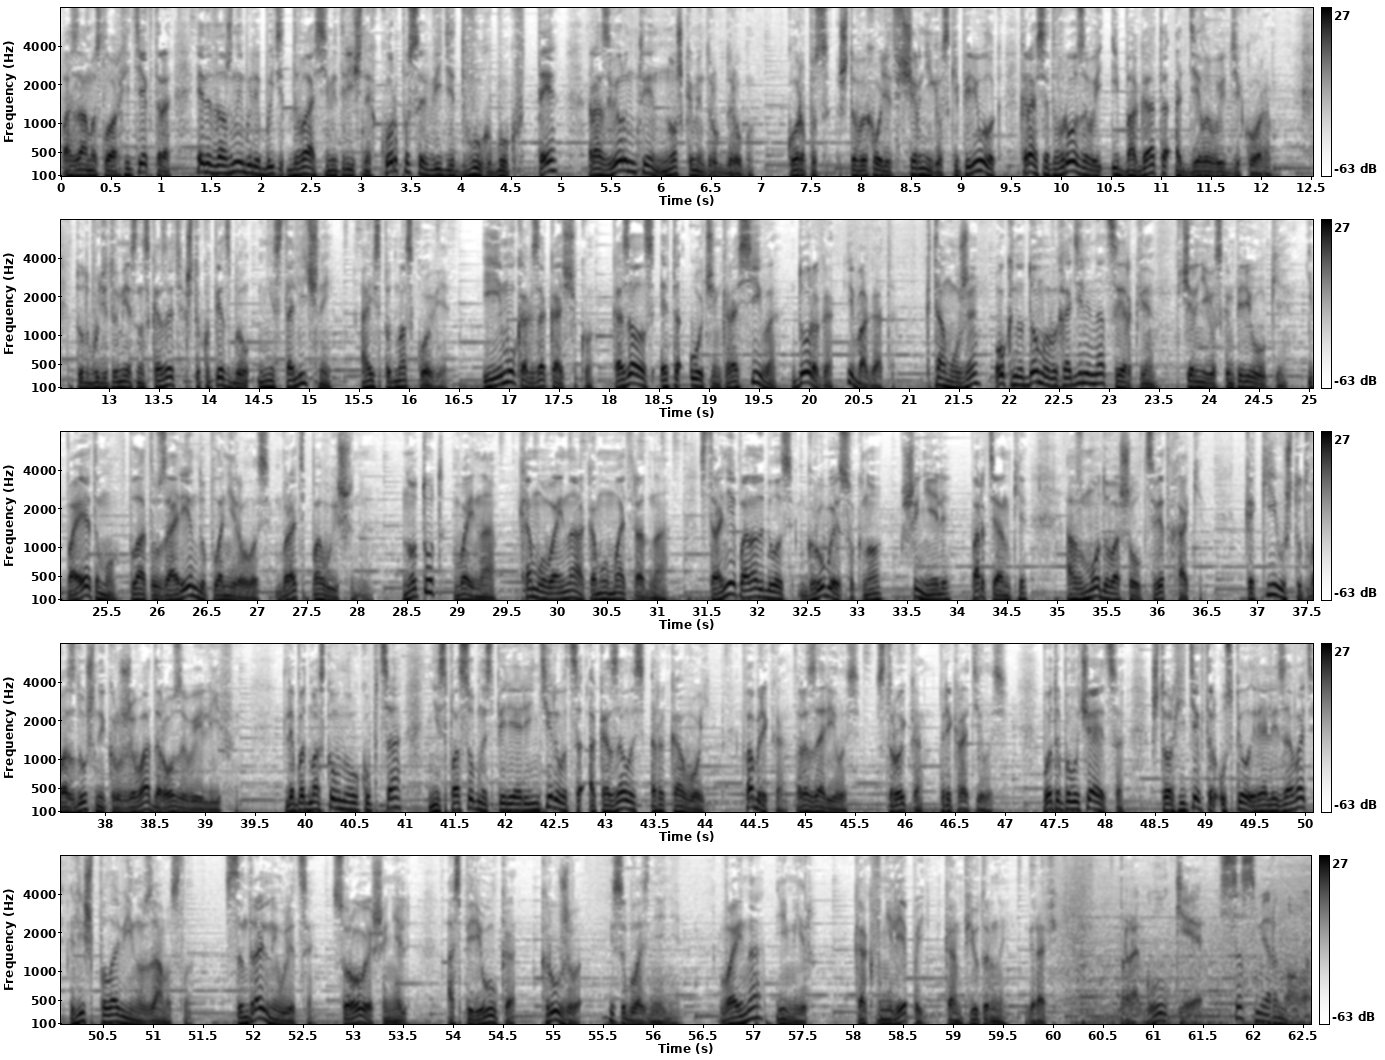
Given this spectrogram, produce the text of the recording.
По замыслу архитектора это должны были быть два симметричных корпуса в виде двух букв «Т», развернутые ножками друг к другу. Корпус, что выходит в Черниговский переулок, красят в розовый и богато отделывают декором. Тут будет уместно сказать, что купец был не столичный, а из Подмосковья. И ему, как заказчику, казалось это очень красиво, дорого и богато. К тому же окна дома выходили на церкви в Черниговском переулке, и поэтому плату за аренду планировалось брать повышенную. Но тут война. Кому война, а кому мать родна. Стране понадобилось грубое сукно, шинели, портянки, а в моду вошел цвет хаки – Какие уж тут воздушные кружева да розовые лифы. Для подмосковного купца неспособность переориентироваться оказалась роковой. Фабрика разорилась, стройка прекратилась. Вот и получается, что архитектор успел реализовать лишь половину замысла. С центральной улицы – суровая шинель, а с переулка – кружево и соблазнение. Война и мир, как в нелепой компьютерной графике. Прогулки со Смирновым.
